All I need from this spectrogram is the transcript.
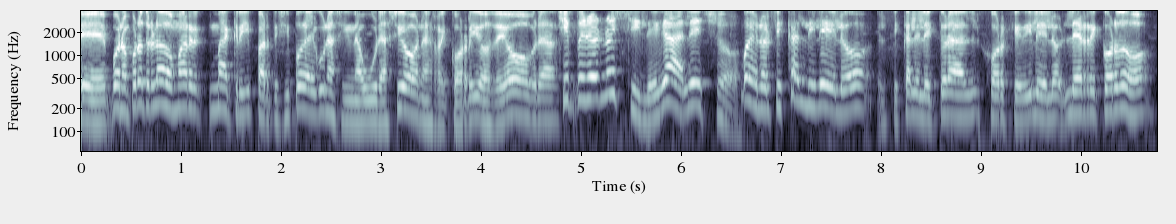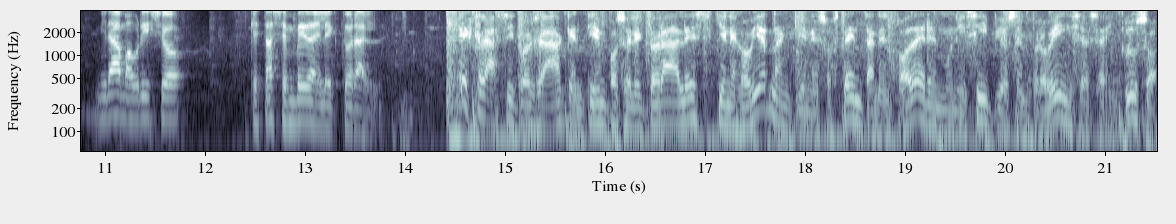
Eh, bueno, por otro lado, Mar- Macri participó de algunas inauguraciones, recorridos de obras. Che, pero no es ilegal eso. Bueno, el fiscal Dilelo, el fiscal electoral, Jorge Dilelo, le recordó, mirá Mauricio, que estás en veda electoral. Es clásico ya que en tiempos electorales quienes gobiernan, quienes ostentan el poder en municipios, en provincias e incluso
